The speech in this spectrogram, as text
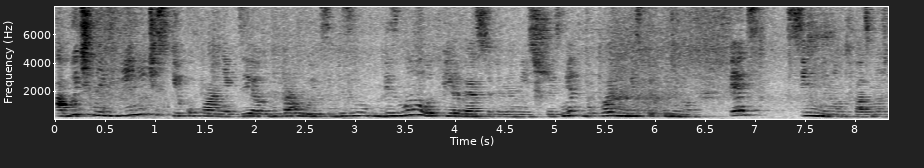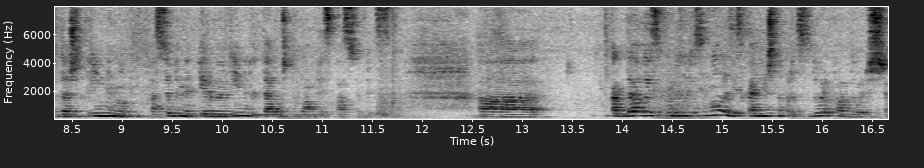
обычные гигиенические купания, где вы проводите без, без мыла, вот первый особенно месяц жизни, это буквально несколько минут. 5-7 минут, возможно, даже 3 минуты, особенно первое время для того, чтобы вам приспособиться. А, когда вы используете мыло, здесь, конечно, процедура подольше.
